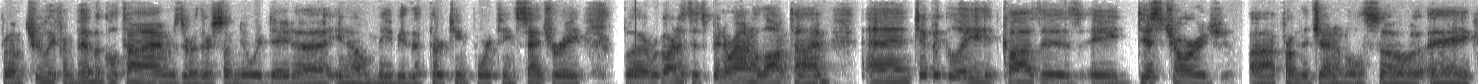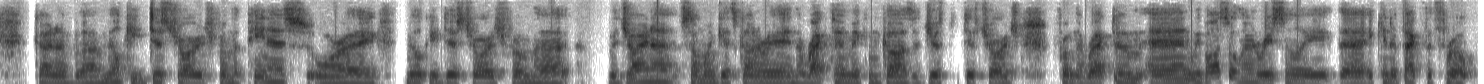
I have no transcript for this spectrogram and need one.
from truly from biblical times or there's some newer data, you know, maybe the 13th, 14th century. But regardless, it's been around a long time. And typically it causes a discharge uh, from the genitals. So a kind of uh, milky discharge from the penis or a milky discharge from the vagina. If someone gets gonorrhea in the rectum, it can cause a just discharge from the rectum. And we've also learned recently that it can affect the throat.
